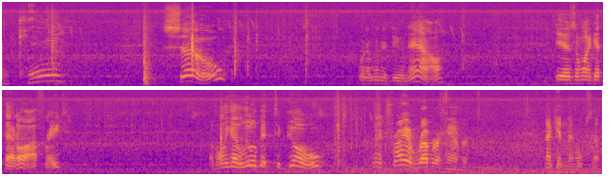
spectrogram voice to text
Okay. So, what I'm going to do now is I want to get that off, right? I've only got a little bit to go. I'm going to try a rubber hammer. Not getting my hopes up.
